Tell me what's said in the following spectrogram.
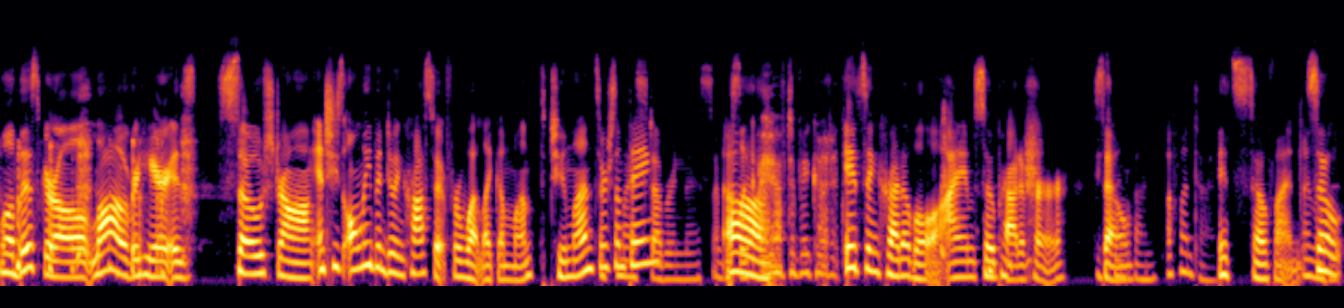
well, this girl, Law over here, is so strong. And she's only been doing CrossFit for what, like a month, two months or It's my something? stubbornness. I'm just like, I Oh. have to be good at this. It's incredible. I am so proud of her. It's So- fun. A fun time. It's so fun. So,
